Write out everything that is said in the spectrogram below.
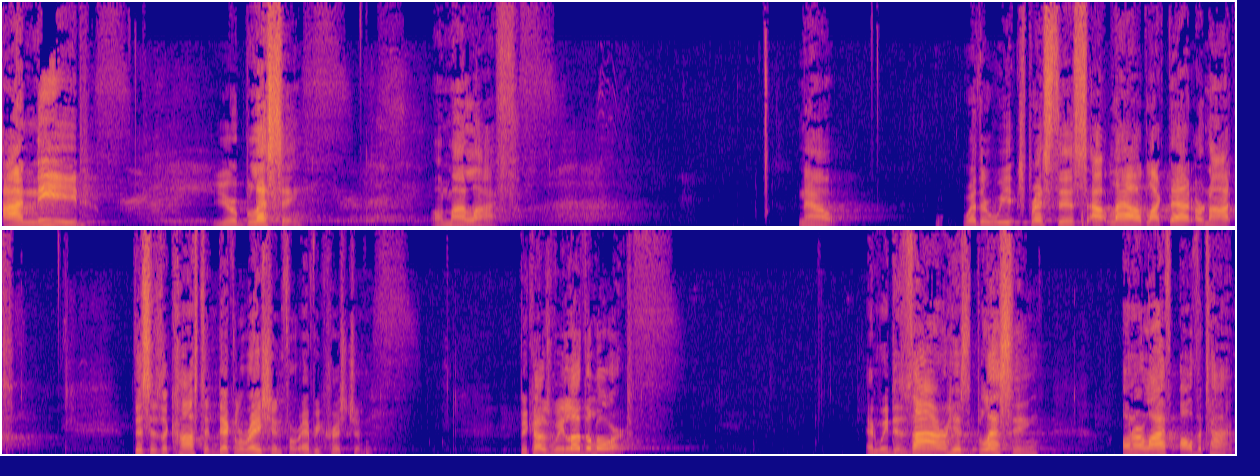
I need your blessing on my life. Now, whether we express this out loud like that or not, this is a constant declaration for every Christian. Because we love the Lord and we desire His blessing on our life all the time.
